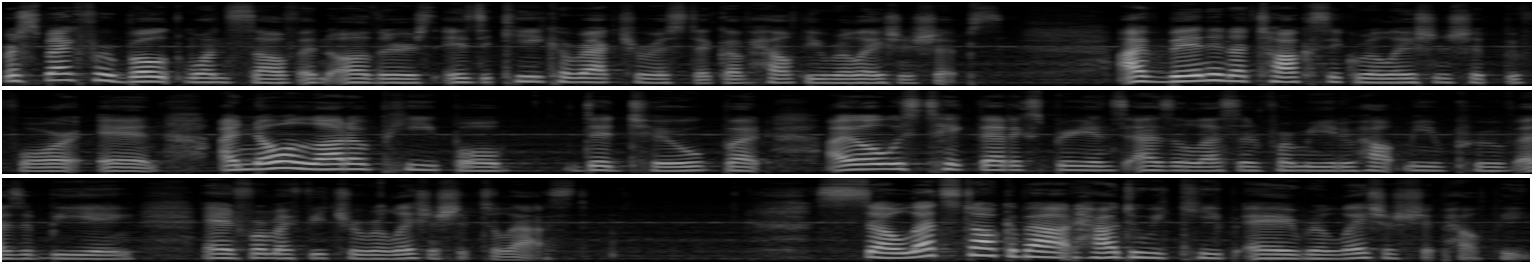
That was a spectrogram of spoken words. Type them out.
Respect for both oneself and others is a key characteristic of healthy relationships. I've been in a toxic relationship before, and I know a lot of people did too, but I always take that experience as a lesson for me to help me improve as a being and for my future relationship to last. So let's talk about how do we keep a relationship healthy.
